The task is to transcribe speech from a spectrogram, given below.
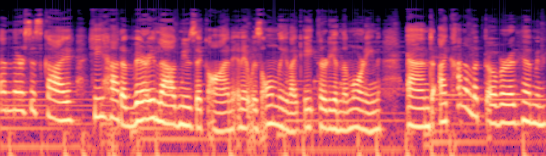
and there's this guy. He had a very loud music on and it was only like 8:30 in the morning. And I kind of looked over at him and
